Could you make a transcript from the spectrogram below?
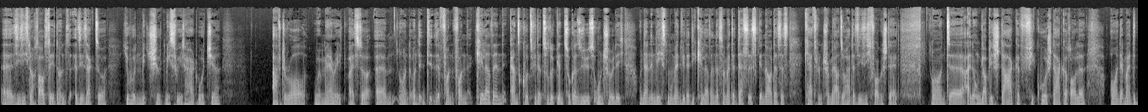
äh, sie sich noch rauslädt und sie sagt so, You wouldn't shoot me, sweetheart, would you? After all, we're married, weißt du? Ähm, und und von, von Killerin ganz kurz wieder zurück in Zuckersüß, unschuldig und dann im nächsten Moment wieder die Killerin. Das meinte, das ist genau, das ist Catherine Tremell, so hat er sie sich vorgestellt. Und äh, eine unglaublich starke Figur, starke Rolle. Und er meinte,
